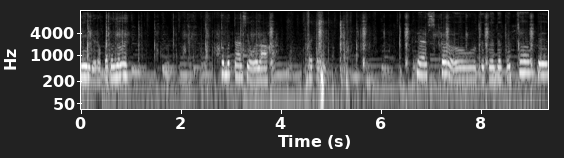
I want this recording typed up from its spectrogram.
นี่เดี๋ยวเราไปกันเลยเพื่อไม่การเสียเวลาค่ะ ไปกัน Let's go จะเกิดจะเกิดเธอเป็น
